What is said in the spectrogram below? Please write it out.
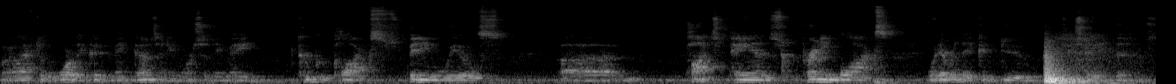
Well, after the war, they couldn't make guns anymore, so they made cuckoo clocks, spinning wheels, uh, pots, pans, printing blocks, whatever they could do to stay in business.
